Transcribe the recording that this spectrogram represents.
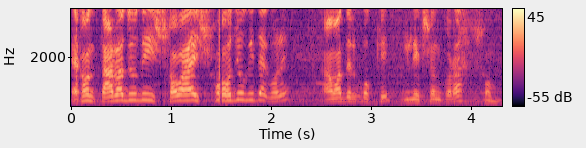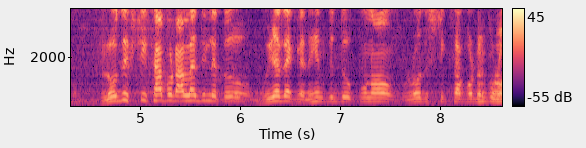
এখন তারা যদি সবাই সহযোগিতা করে আমাদের পক্ষে ইলেকশন করা সম্ভব। লজিস্টিক সাপোর্ট আল্লাহ দিলে তো ঘুরে দেখলেন এখানে কিন্তু কোনো লজিস্টিক সাপোর্টের কোনো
